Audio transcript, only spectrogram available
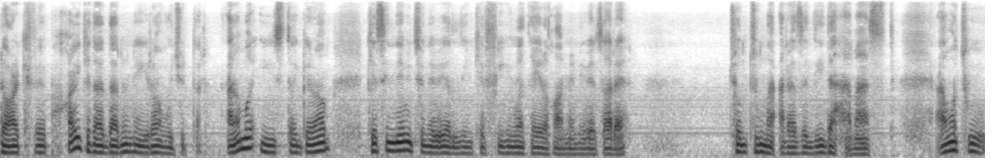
دارک وب هایی که در درون ایران وجود داره. الان ما اینستاگرام کسی نمی‌تونه بیاد لینک فیلم غیر قانونی بذاره چون تو معرض دید همه است. اما تو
